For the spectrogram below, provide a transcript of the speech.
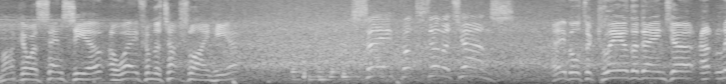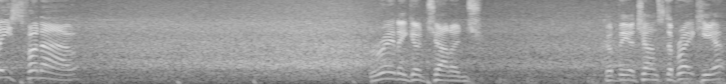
Marco Asensio away from the touchline here. Save, but still a chance. Able to clear the danger, at least for now. Really good challenge. Could be a chance to break here.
